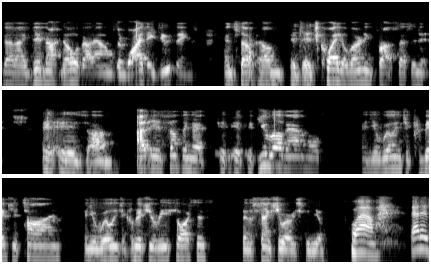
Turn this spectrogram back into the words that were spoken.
that I did not know about animals and why they do things and stuff. Um, it, it's quite a learning process, and it it, it is um, I, it is something that if, if, if you love animals and you're willing to commit your time and you're willing to commit your resources, then a sanctuary is for you. Wow, that is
